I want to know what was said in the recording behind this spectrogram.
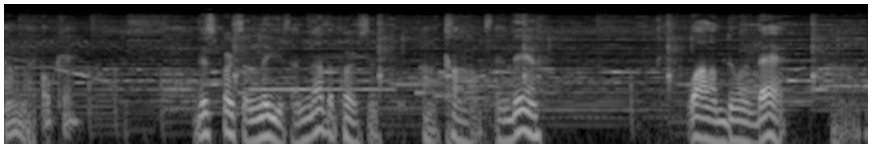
I'm like, okay. This person leaves, another person uh, comes, and then while I'm doing that, uh,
